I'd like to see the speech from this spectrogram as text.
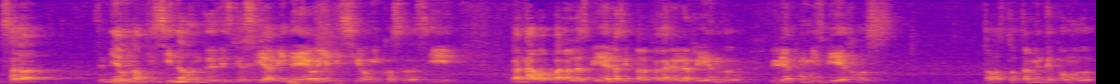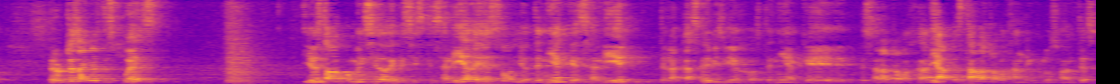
O sea, tenía una oficina donde que hacía video y edición y cosas así. Ganaba para las bielas y para pagar el arriendo. Vivía con mis viejos. Estaba totalmente cómodo. Pero tres años después, yo estaba convencido de que si es que salía de eso, yo tenía que salir de la casa de mis viejos, tenía que empezar a trabajar, ya estaba trabajando incluso antes.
